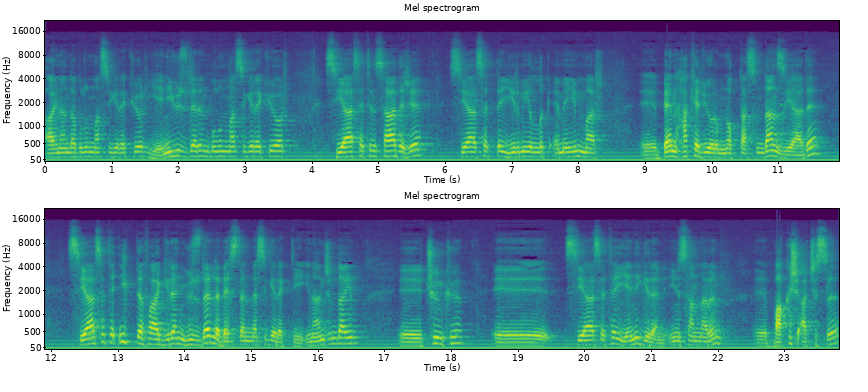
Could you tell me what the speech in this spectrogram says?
aynı anda bulunması gerekiyor. Yeni yüzlerin bulunması gerekiyor. Siyasetin sadece siyasette 20 yıllık emeğim var, e, ben hak ediyorum noktasından ziyade siyasete ilk defa giren yüzlerle beslenmesi gerektiği inancındayım. E, çünkü e, siyasete yeni giren insanların e, bakış açısı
